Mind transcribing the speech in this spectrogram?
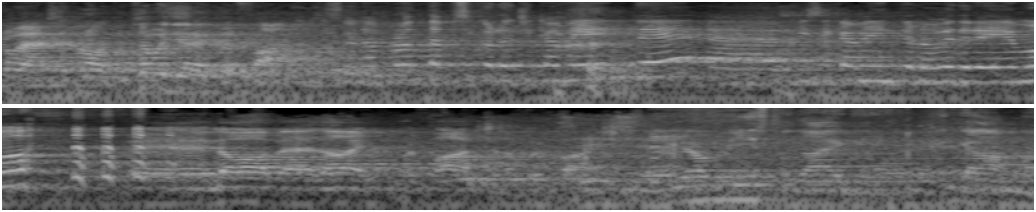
Vabbè, sei pronto? Cosa vuoi dire che hai fatto? Sono pronta psicologicamente, eh, fisicamente lo vedremo. Eh, no, vabbè, dai, puoi farcela, puoi farcela. Abbiamo visto, dai, che gamba.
